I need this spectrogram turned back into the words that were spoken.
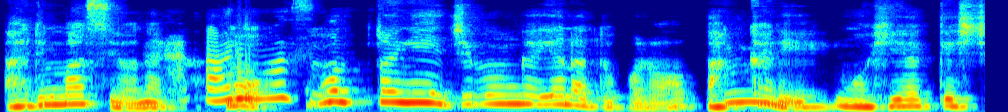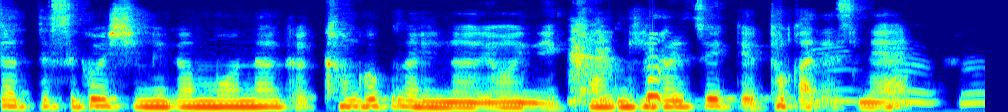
ありますよね。あります本当に自分が嫌なところばっかり、もう日焼けしちゃってすごいシミがもうなんか韓国のりのように顔にひばりついてるとかですね。うんうんうん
